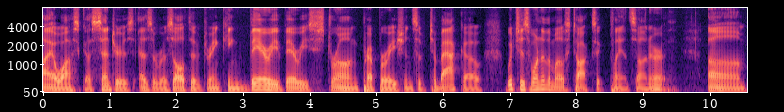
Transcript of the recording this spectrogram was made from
ayahuasca centers as a result of drinking very, very strong preparations of tobacco, which is one of the most toxic plants on earth. Um,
